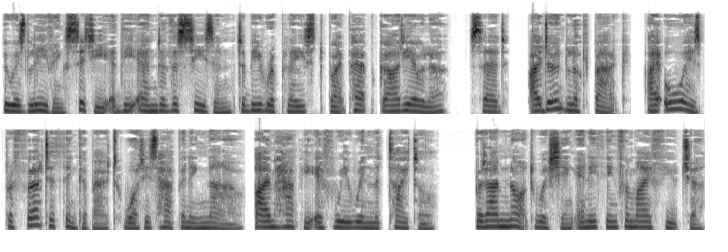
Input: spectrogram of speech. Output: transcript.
who is leaving City at the end of the season to be replaced by Pep Guardiola, said, I don't look back. I always prefer to think about what is happening now. I'm happy if we win the title. But I'm not wishing anything for my future.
